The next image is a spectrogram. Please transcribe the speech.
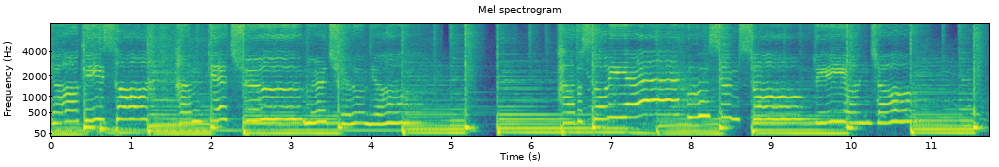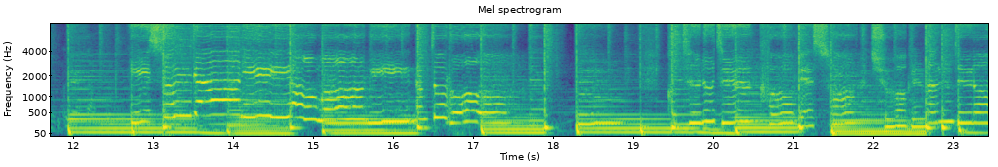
여기서 함께 춤을 추며 파도 소리에 웃음 소리 얹어 추억을 만들어.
